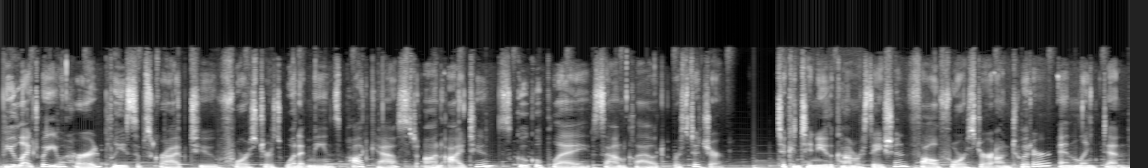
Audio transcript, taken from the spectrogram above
If you liked what you heard, please subscribe to Forrester's What It Means podcast on iTunes, Google Play, SoundCloud, or Stitcher. To continue the conversation, follow Forrester on Twitter and LinkedIn.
